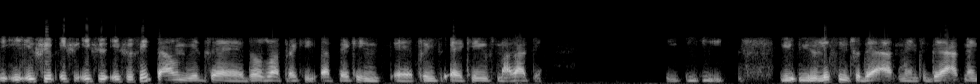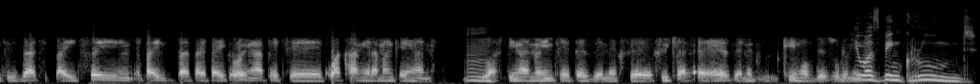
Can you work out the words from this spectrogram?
If you if you if you if you sit down with uh, those who are breaking uh, breaking uh, Prince uh, King Simakade, you you listen to their argument. Their argument is that by saying by by by, by growing up at uh, Kwakangela Mankengane, he was being anointed as the next uh, future uh, as the next king of the Zulu. He was being groomed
